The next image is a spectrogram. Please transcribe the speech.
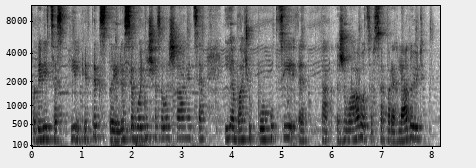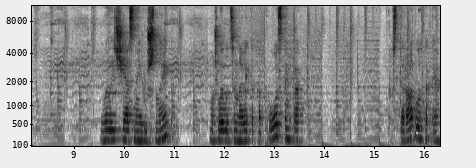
Подивіться, скільки текстилю сьогодні ще залишається. І я бачу покупці е, так жваво це все переглядують. Величезний рушник. Можливо, це навіть така простенька, простирадло таке.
